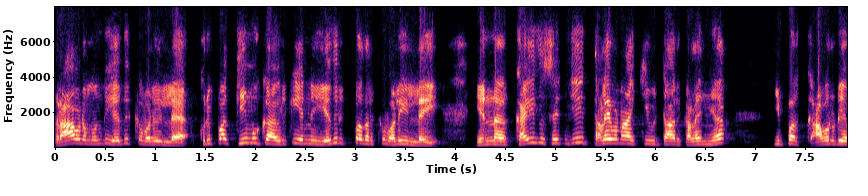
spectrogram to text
திராவிடம் வந்து எதிர்க்க வலு இல்ல. குறிப்பா திமுகவிற்கு என்னை எதிர்ப்பதற்கு வழி இல்லை. என்னை கைது செஞ்சு தலைவனாக்கி விட்டார் கலைஞர். இப்ப அவருடைய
